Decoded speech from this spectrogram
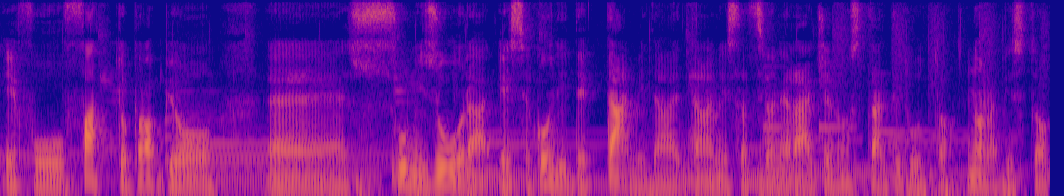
e fu fatto proprio eh, su misura e secondo i dettami da, dall'amministrazione Raggi, nonostante tutto non ha visto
